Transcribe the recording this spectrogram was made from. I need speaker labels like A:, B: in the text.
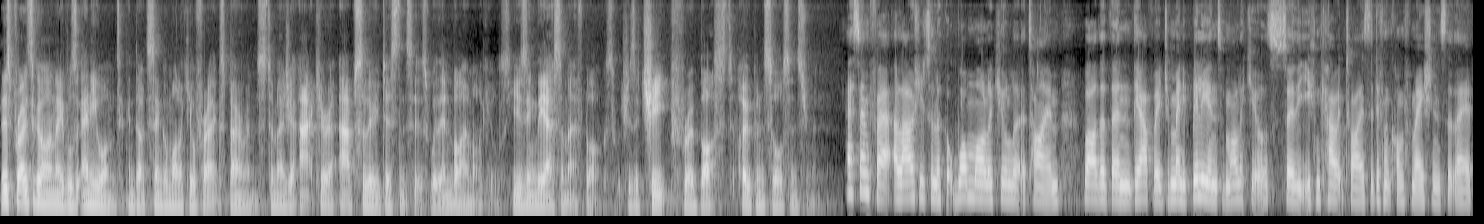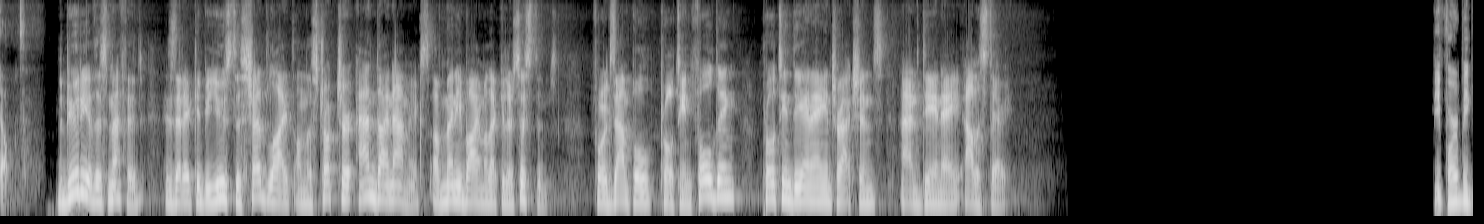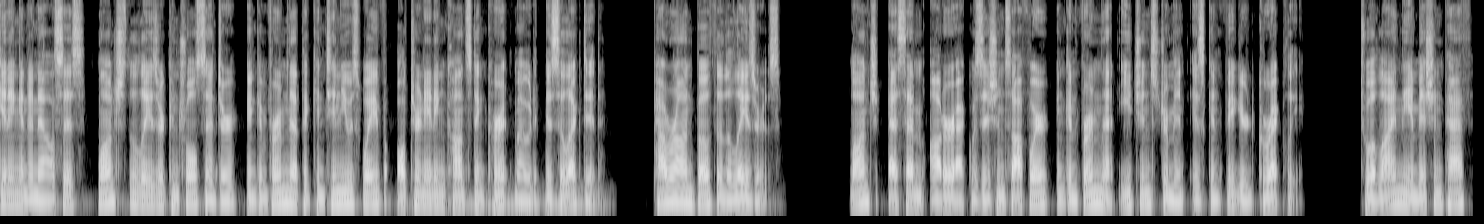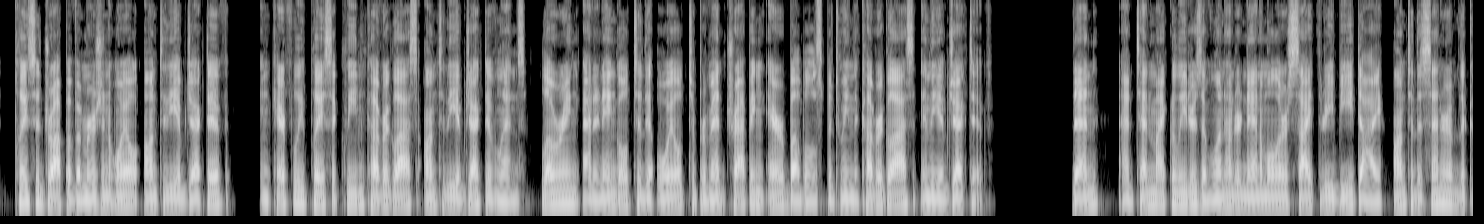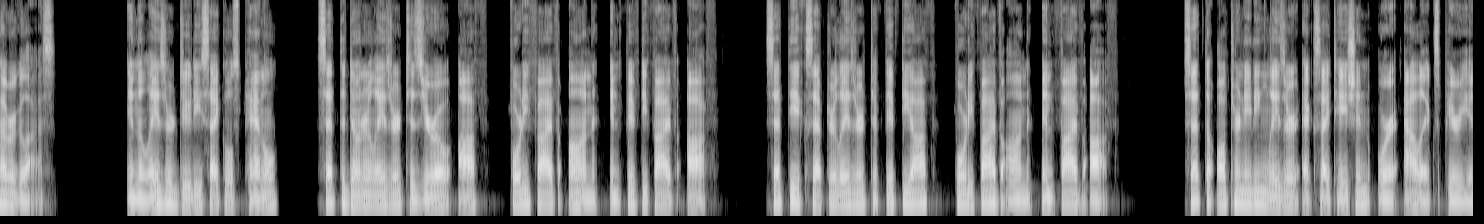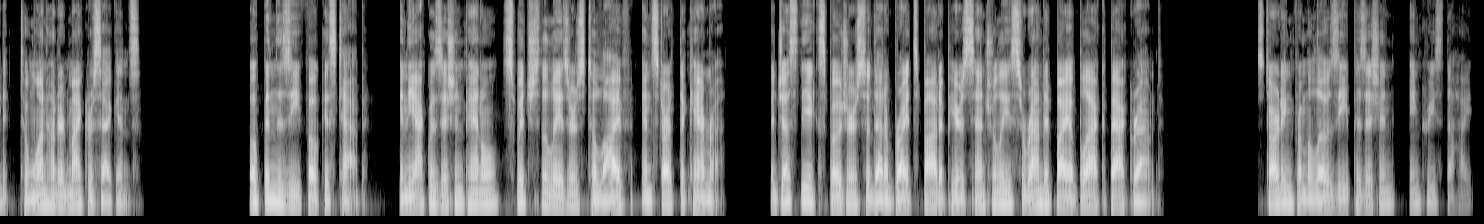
A: This protocol enables anyone to conduct single molecule FRET experiments to measure accurate absolute distances within biomolecules using the smfBox, which is a cheap, robust, open source instrument.
B: smFRET allows you to look at one molecule at a time rather than the average of many billions of molecules so that you can characterize the different conformations that they adopt.
C: The beauty of this method is that it could be used to shed light on the structure and dynamics of many biomolecular systems. For example, protein folding, protein DNA interactions, and DNA allostery.
D: Before beginning an analysis, launch the Laser Control Center and confirm that the continuous wave alternating constant current mode is selected. Power on both of the lasers. Launch SM Otter acquisition software and confirm that each instrument is configured correctly. To align the emission path, place a drop of immersion oil onto the objective and carefully place a clean cover glass onto the objective lens, lowering at an angle to the oil to prevent trapping air bubbles between the cover glass and the objective. Then, add 10 microliters of 100 nanomolar Cy3B dye onto the center of the cover glass. In the Laser Duty Cycles panel, set the donor laser to 0 off, 45 on, and 55 off. Set the acceptor laser to 50 off, 45 on, and 5 off. Set the alternating laser excitation or ALEX period to 100 microseconds. Open the Z Focus tab. In the acquisition panel, switch the lasers to live and start the camera. Adjust the exposure so that a bright spot appears centrally surrounded by a black background. Starting from a low Z position, increase the height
